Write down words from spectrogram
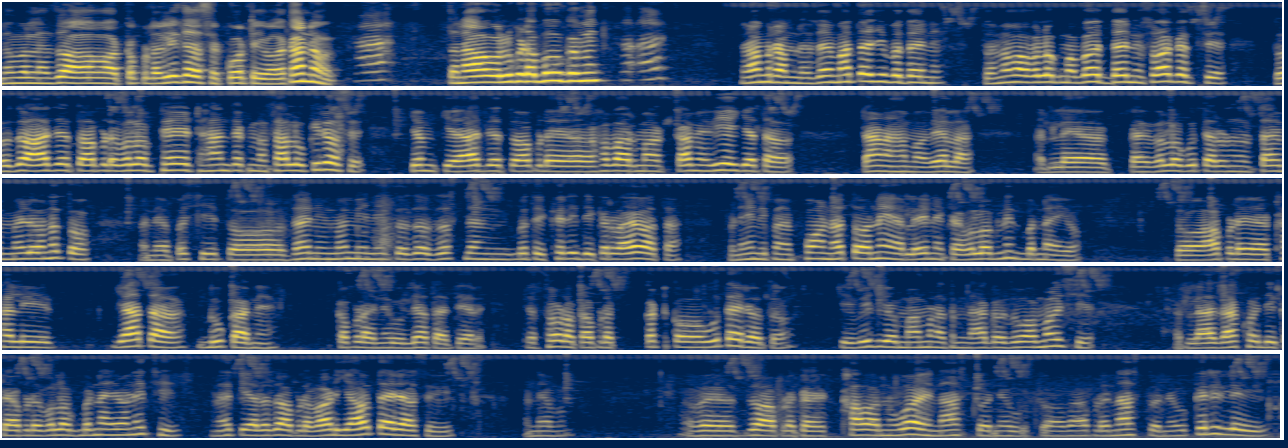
નવલને જો આવા કપડાં લીધા છે કોટીવાળા. કાનો? તને આવા લુગડા બહુ ગમે? રામ રામ ને જય માતાજી બધાને તો નવા વ્લોગમાં બધાનું સ્વાગત છે. તો જો આજે તો આપણે વ્લોગ ઠેઠ હાંજકનો ચાલુ કર્યો છે. કેમ કે આજે તો આપણે સવારમાં કામે વી ગયા હતા ટાણાહામાં વહેલા. એટલે કાંઈ વ્લોગ ઉતારવાનો ટાઈમ મળ્યો નહોતો અને પછી તો જાની મમ્મીની તો જો જસદન બધી ખરીદી કરવા આવ્યા હતા પણ એની પાસે ફોન હતો નહીં એટલે એને કાંઈ વ્લોગ નથી બનાવ્યો. તો આપણે ખાલી ગયા હતા દુકાને કપડાને એવું લેતા ત્યારે તે થોડોક આપણે કટકો ઉતાર્યો હતો એ વિડીયોમાં હમણાં તમને આગળ જોવા મળશે. એટલે આજ આખો દી કાંઈ આપણે વ્લોગ બનાવ્યો નથી અને અત્યારે જો આપણે વાડી આવતા રહ્યા છીએ અને હવે જો આપણે કાંઈ ખાવાનું હોય, નાસ્તો ને એવું, તો હવે આપણે નાસ્તો ને એવું કરી લેવી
